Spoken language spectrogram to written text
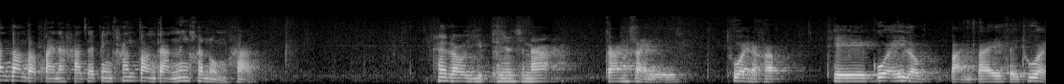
ขั้นตอนต่อไปนะคะ จะเป็นขั้นตอนการนึ่งขนมค่ะ ให้เราหยิบพยัญชนะการใส่ถ้วยนะครับ เทกล้วยที่เราปั่นไปใส่ถ้วย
